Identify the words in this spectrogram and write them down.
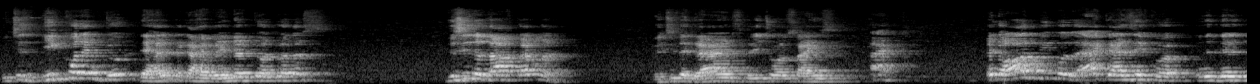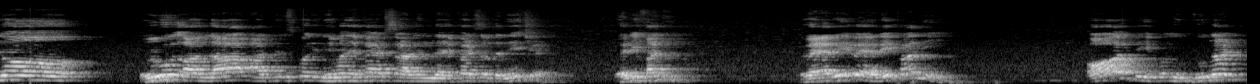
which is equivalent to the help that I have rendered to others. This is the law of karma, which is a grand spiritual science people act as if uh, there is no rule or law or principle in human affairs or in the affairs of the nature. Very funny. Very, very funny. All people who do not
